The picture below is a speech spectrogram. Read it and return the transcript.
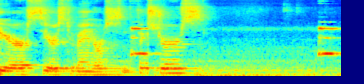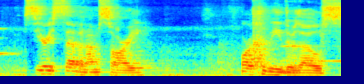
Series 2 vandal resistant fixtures. Series 7, I'm sorry. Or it could be either of those.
